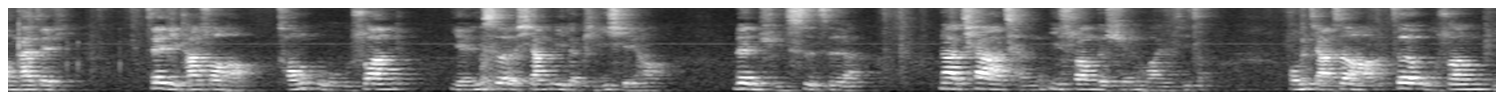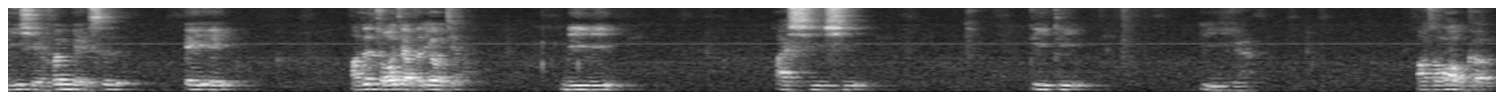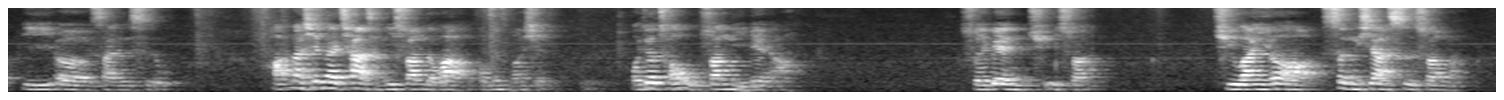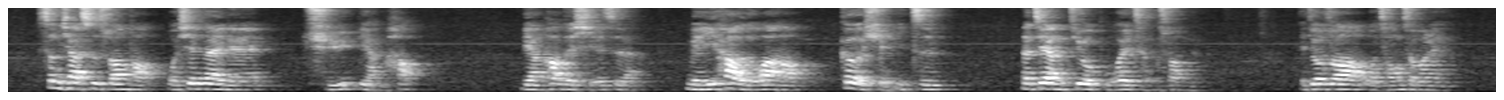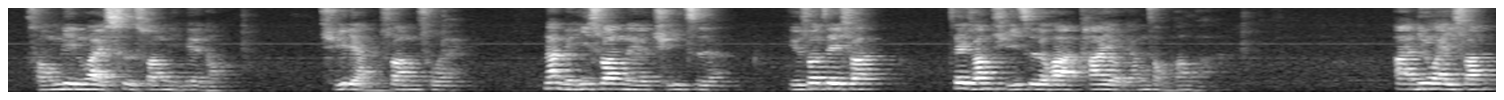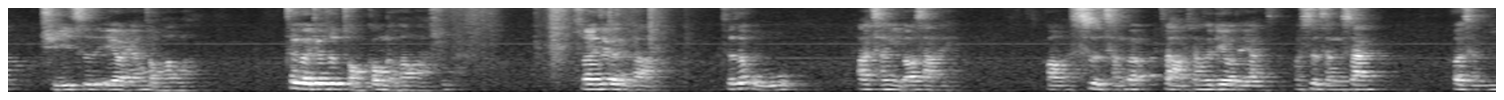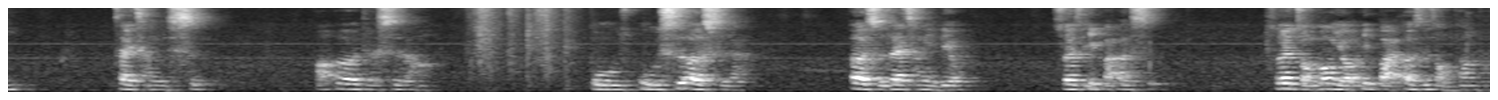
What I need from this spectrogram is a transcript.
我们看这题，这一题他说哈，从五双颜色相异的皮鞋哈，任取四只啊，那恰成一双的循环有几种？我们假设哈，这五双皮鞋分别是 A A，啊，这左脚的右脚，B B，啊 C C，D D，E 啊。好，总共五个，一二三四五。好，那现在恰成一双的话，我们怎么选？我就从五双里面啊，随便取一双，取完以后哈，剩下四双嘛，剩下四双哈，我现在呢取两号，两号的鞋子了，每一号的话哈，各选一只，那这样就不会成双了。也就是说，我从什么呢？从另外四双里面哈，取两双出来，那每一双呢取一只。比如说这一双，这一双取一只的话，它有两种方法。啊，另外一双取一只也有两种方法，这个就是总共的方法数。所以这个你看，这是五，啊乘以多少呢？哦，四乘二，这好像是六的样子。四乘三，二乘一，再乘以四，哦，二得四啊，五五四二十啊，二十再乘以六，所以是一百二十，所以总共有一百二十种方法。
